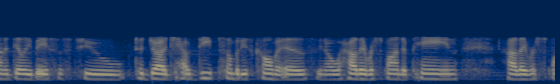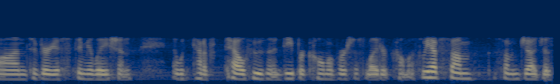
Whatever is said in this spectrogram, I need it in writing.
on a daily basis to to judge how deep somebody's coma is. You know how they respond to pain, how they respond to various stimulation, and we can kind of tell who's in a deeper coma versus lighter coma. So we have some some judges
